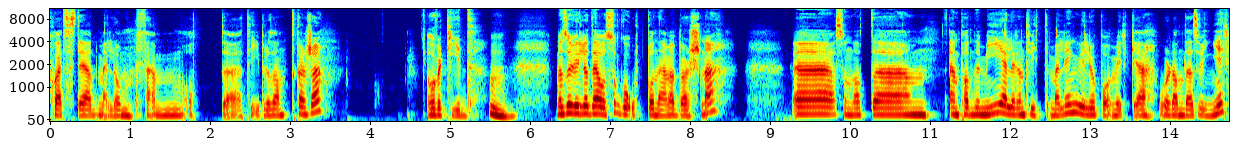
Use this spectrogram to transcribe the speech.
på et sted mellom 5-8-10% kanskje, over tid. Mm. Men så vil jo det også gå opp og ned med børsene. Eh, sånn at eh, en pandemi eller en twittermelding vil jo påvirke hvordan det svinger.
